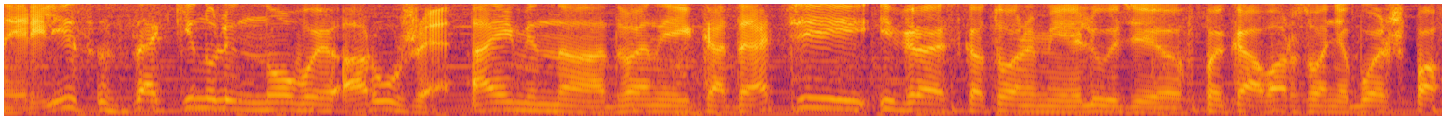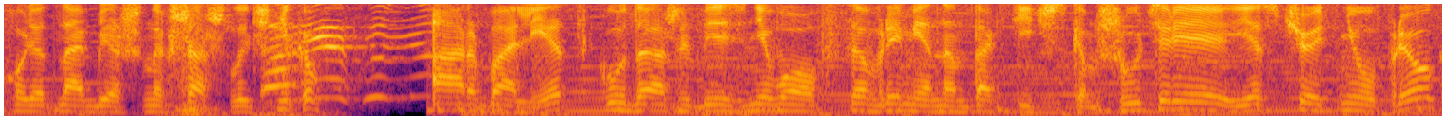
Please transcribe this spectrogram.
лимитированный релиз закинули новое оружие, а именно двойные кадати, играя с которыми люди в ПК Warzone больше походят на бешеных шашлычников. Арбалет, куда же без него в современном тактическом шутере, если что, это не упрек,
